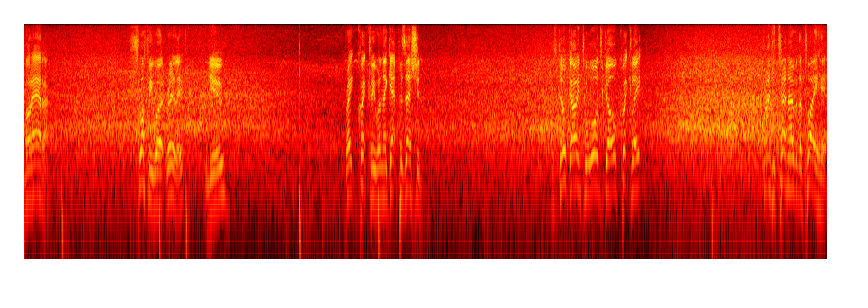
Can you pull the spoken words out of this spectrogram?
Morera. Sloppy work, really. New. Break quickly when they get possession. They're still going towards goal quickly. Trying to turn over the play here.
